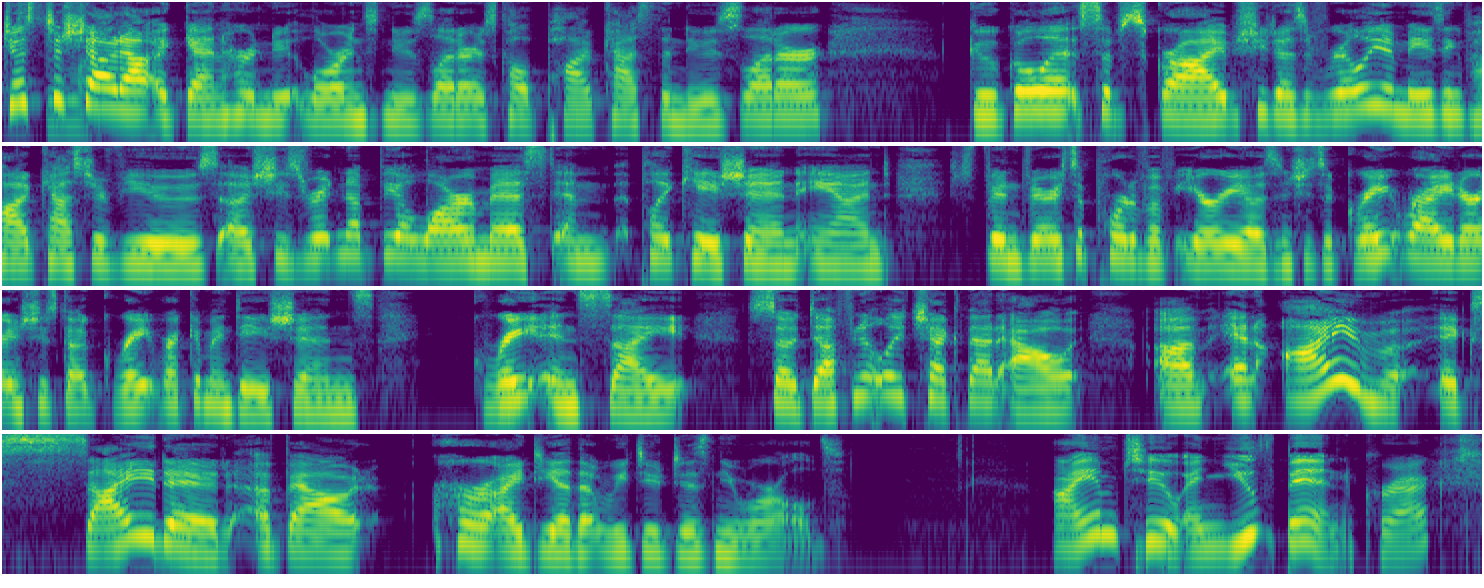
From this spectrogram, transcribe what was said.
just to shout out again, her new, Lauren's newsletter is called Podcast the Newsletter. Google it, subscribe. She does really amazing podcast reviews. Uh, she's written up The Alarmist and Playcation, and she's been very supportive of Earios. And she's a great writer, and she's got great recommendations, great insight. So definitely check that out. Um, and I'm excited about her idea that we do Disney World. I am too. And you've been, correct?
